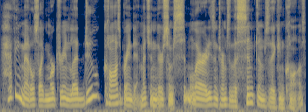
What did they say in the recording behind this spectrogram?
heavy metals like mercury and lead do cause brain damage, and there's some similarities in terms of the symptoms they can cause,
